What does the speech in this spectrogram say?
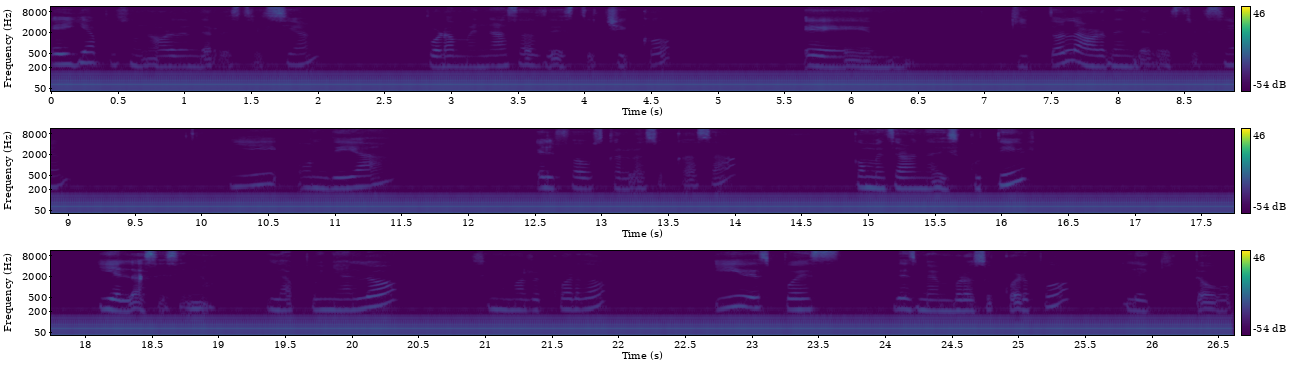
Ella puso una orden de restricción por amenazas de este chico. Em, quitó la orden de restricción y un día él fue a buscarla a su casa. Comenzaron a discutir y él la asesinó. La apuñaló, si no mal recuerdo, y después desmembró su cuerpo le quitó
